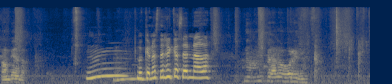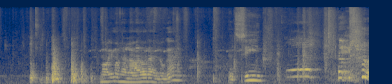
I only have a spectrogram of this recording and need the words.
rompiendo. Mm, lo que no es tener que hacer nada. No, espera, no aburrirme. Movimos la lavadora del lugar. El zinc.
